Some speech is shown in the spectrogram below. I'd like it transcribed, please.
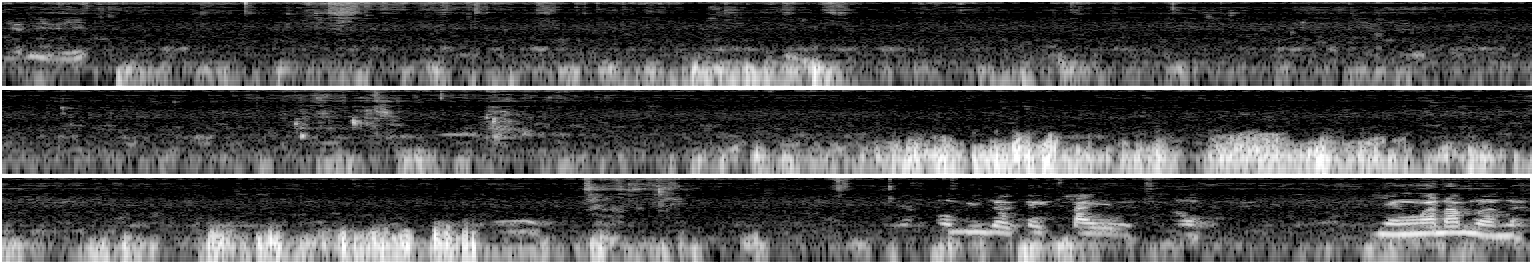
เย็นดี ไปยังมาน้ำหน่อยนะ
